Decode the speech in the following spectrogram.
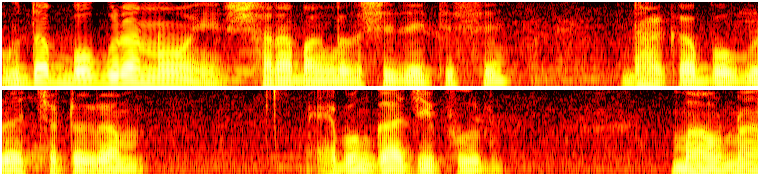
উদা বগুড়া নয়, সারা বাংলাদেশে যাইতেছে। ঢাকা, বগুড়া, চট্টগ্রাম এবং গাজীপুর, মাওনা,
